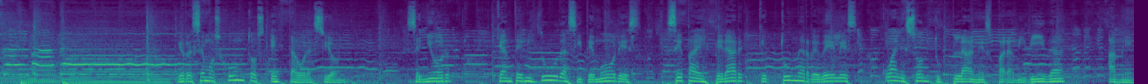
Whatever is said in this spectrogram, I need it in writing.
Salvador. Y recemos juntos esta oración. Señor, que ante mis dudas y temores sepa esperar que tú me reveles cuáles son tus planes para mi vida. Amén.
